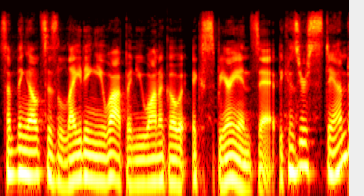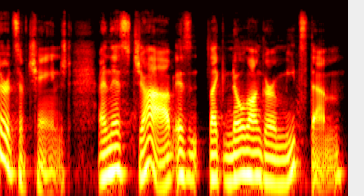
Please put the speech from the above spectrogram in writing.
something else is lighting you up and you want to go experience it, because your standards have changed and this job is like no longer meets them.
